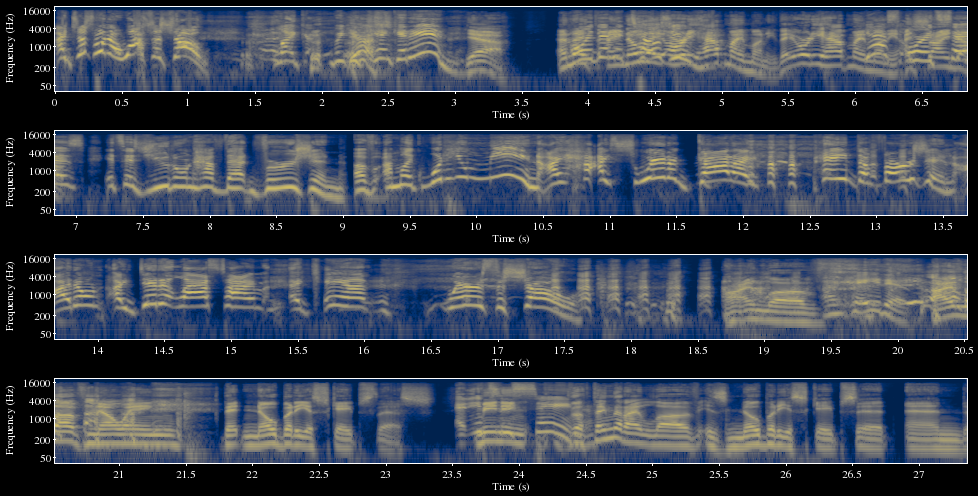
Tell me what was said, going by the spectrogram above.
I just want to watch the show. Like, but you Yes. can't get in. yeah. And Or I, then I know they already you- have my money. They already have my Yes, money. or I it signed up. says it says you don't have that version of. I'm like, what do you mean? I ha- I swear to God, I paid the version. I don't. I did it last time. I can't. Where's the show? I love I hate it. I love knowing that nobody escapes this. It's Meaning insane. the thing that I love is nobody escapes it. And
